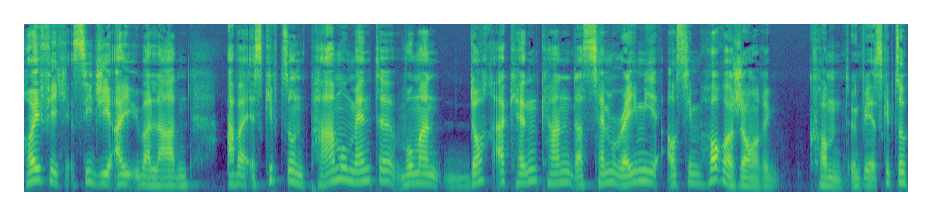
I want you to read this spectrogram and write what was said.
häufig CGI überladen, aber es gibt so ein paar Momente, wo man doch erkennen kann, dass Sam Raimi aus dem Horrorgenre kommt irgendwie. Es gibt so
